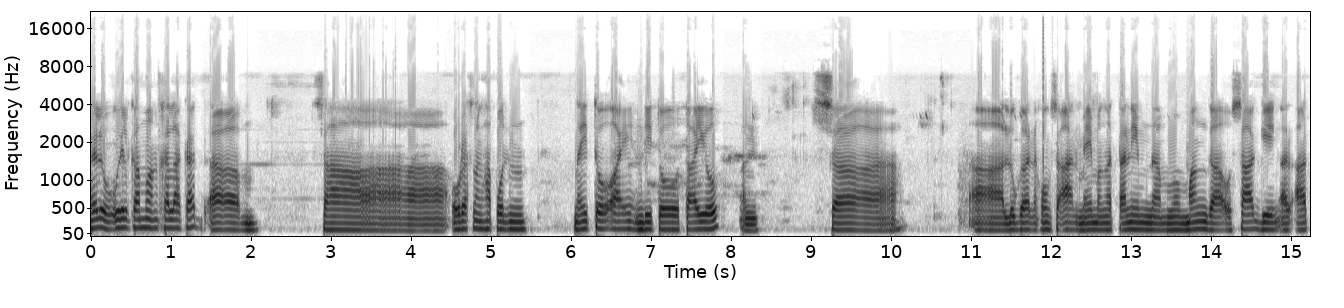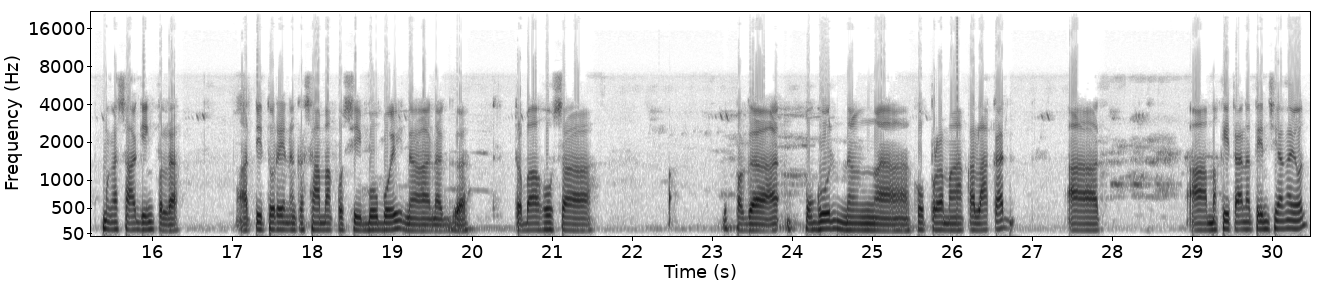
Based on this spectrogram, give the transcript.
Hello, welcome mga kalakad. Um, sa oras ng hapon na ito ay nandito tayo an- sa ah, lugar na kung saan may mga tanim na mangga o saging at, at mga saging pala. At dito rin ang kasama ko si Boboy na nagtrabaho sa pagpugon ng ah, kopra mga kalakad. At Ah, makita natin siya ngayon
